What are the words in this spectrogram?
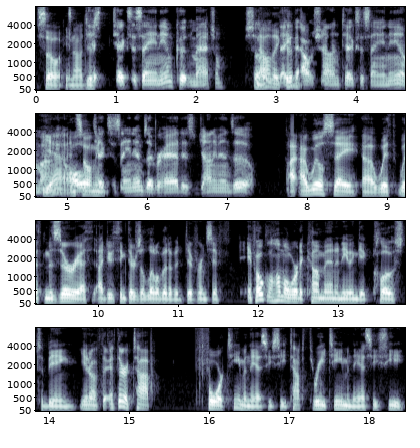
So you know, just Texas A and M couldn't match them. So no, they they've couldn't. outshined Texas A and M. Yeah, mean, all so, I mean, Texas A and M's ever had is Johnny Manziel. I, I will say uh, with with Missouri, I, th- I, do think there's a little bit of a difference. If if Oklahoma were to come in and even get close to being, you know, if they're, if they're a top four team in the SEC, top three team in the SEC,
